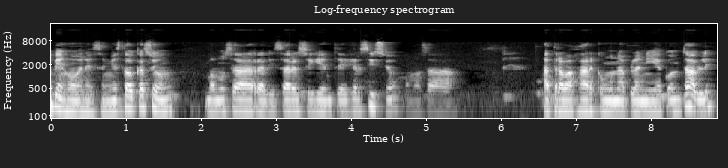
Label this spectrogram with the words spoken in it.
bien jóvenes, en esta ocasión vamos a realizar el siguiente ejercicio. Vamos a, a trabajar con una planilla contable.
